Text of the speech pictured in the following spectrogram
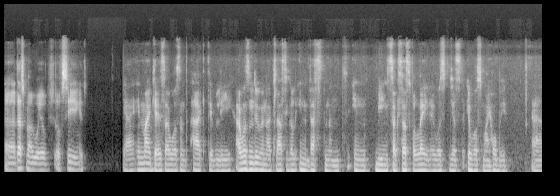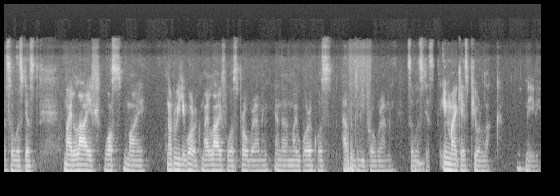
Uh, that's my way of, of seeing it. Yeah, in my case, I wasn't actively, I wasn't doing a classical investment in being successful later. It was just, it was my hobby. Uh, so it was just, my life was my not really work. My life was programming, and then my work was happened to be programming. So it was mm. just, in my case, pure luck, maybe.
